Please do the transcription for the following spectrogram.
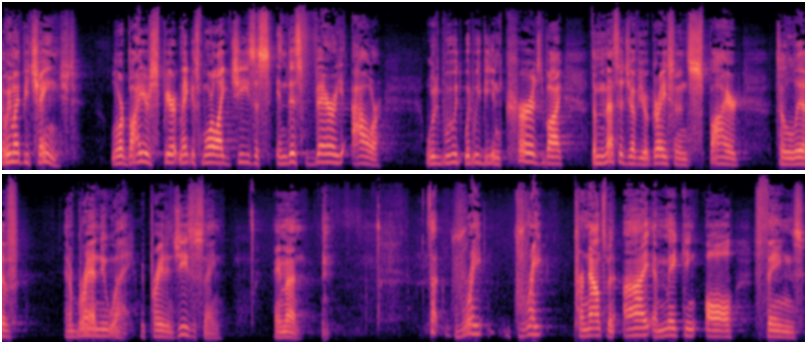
that we might be changed. Lord, by your Spirit, make us more like Jesus in this very hour. Would, would, would we be encouraged by the message of your grace and inspired to live in a brand new way? We pray it in Jesus' name. Amen. It's that great, great pronouncement I am making all things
